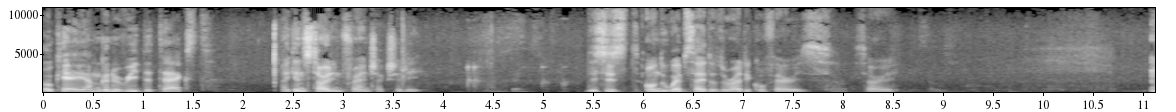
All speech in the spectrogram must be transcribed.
Okay, I'm going to read the text. I can start in French actually. This is on the website of the Radical Fairies. Sorry.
